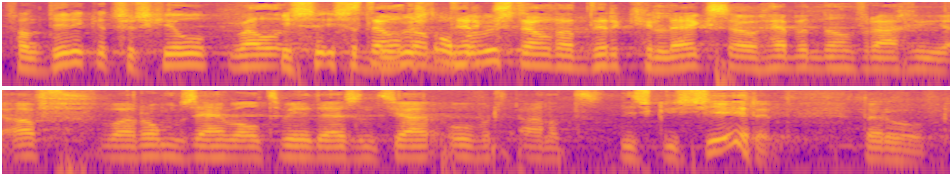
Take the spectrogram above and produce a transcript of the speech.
van Dirk. Het verschil Wel, is, is het stel, bewust, dat Dirk, onbewust? stel dat Dirk gelijk zou hebben, dan vraag je je af waarom zijn we al 2000 jaar over aan het discussiëren daarover.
